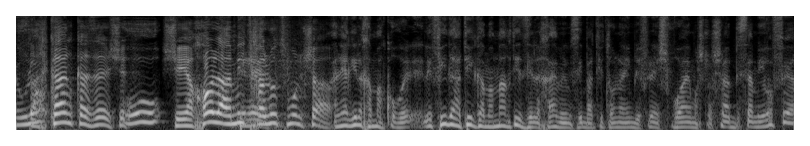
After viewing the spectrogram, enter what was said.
הוא לא... שחקן כזה ש... הוא- שיכול להעמיד תראה, חלוץ מול שער. אני אגיד לך מה קורה. לפי דעתי, גם אמרתי את זה לחיים במסיבת עיתונאים לפני שבועיים או שלושה בסמי עופר,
